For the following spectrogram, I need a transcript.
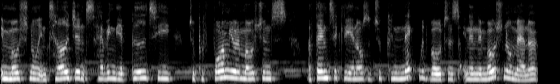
emotional intelligence, having the ability to perform your emotions authentically and also to connect with voters in an emotional manner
